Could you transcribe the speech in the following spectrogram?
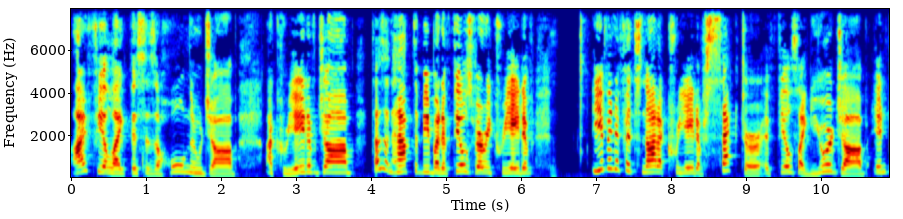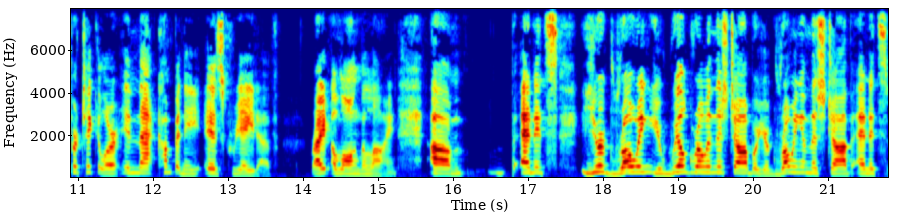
I feel like this is a whole new job, a creative job. Doesn't have to be, but it feels very creative. Even if it's not a creative sector, it feels like your job in particular in that company is creative, right? Along the line. Um, and it's you're growing you will grow in this job or you're growing in this job and it's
